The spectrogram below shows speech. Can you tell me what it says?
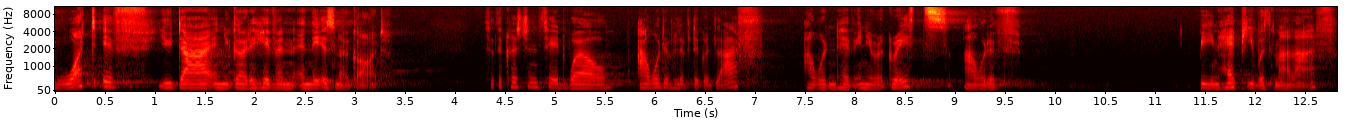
What if you die and you go to heaven and there is no God? So the Christian said, Well, I would have lived a good life. I wouldn't have any regrets. I would have been happy with my life.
